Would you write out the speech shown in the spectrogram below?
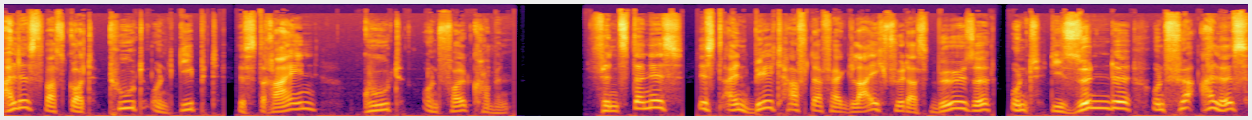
Alles, was Gott tut und gibt, ist rein, gut und vollkommen. Finsternis ist ein bildhafter Vergleich für das Böse und die Sünde und für alles,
